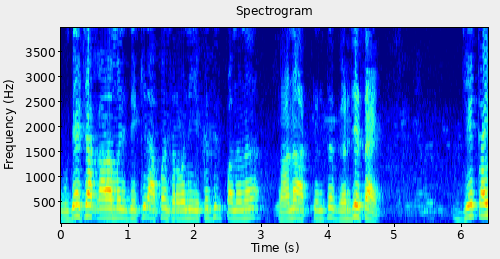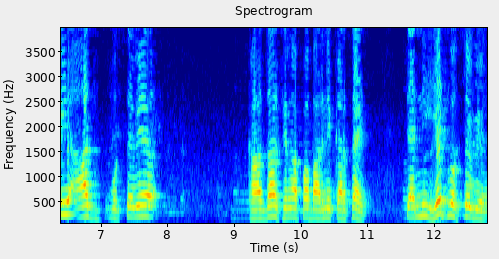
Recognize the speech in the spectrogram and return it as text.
उद्याच्या काळामध्ये देखील आपण सर्वांनी एकत्रितपणानं राहणं अत्यंत गरजेचं आहे. जे काही आज वक्तव्य खासदार सिंगाप्पा बारणे करतायत त्यांनी हेच वक्तव्य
